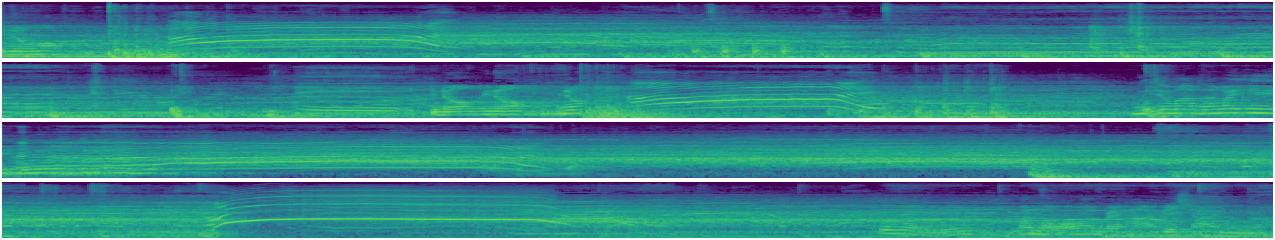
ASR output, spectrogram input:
พี่โนพี่โนพี่โนพี่โนมึงจะมาทำไมอีกกูเลยกูเลยกูเห็นมันบอกว่ามันไปหาพี่ชายมึงอะ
